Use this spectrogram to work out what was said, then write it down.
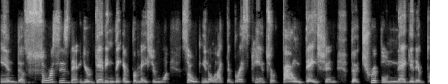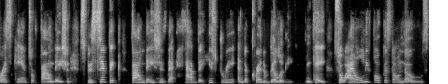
in the sources that you're getting the information on. So, you know, like the Breast Cancer Foundation, the Triple Negative Breast Cancer Foundation, specific foundations that have the history and the credibility. Okay. So I only focused on those.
